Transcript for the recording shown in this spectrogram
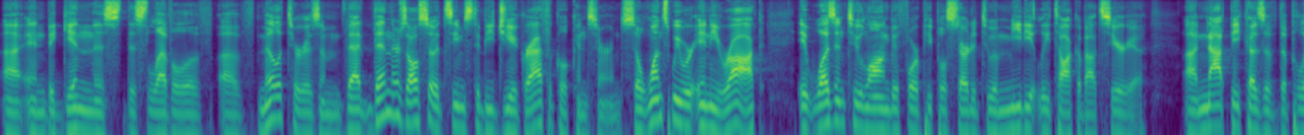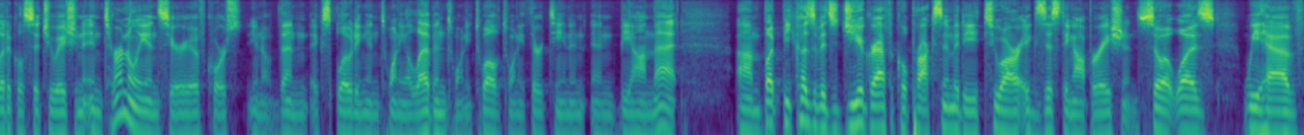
uh, and begin this this level of of militarism, that then there's also it seems to be geographical concerns. So once we were in Iraq, it wasn't too long before people started to immediately talk about Syria uh, not because of the political situation internally in Syria, of course, you know, then exploding in 2011, 2012, 2013, and, and beyond that, um, but because of its geographical proximity to our existing operations. So it was, we have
